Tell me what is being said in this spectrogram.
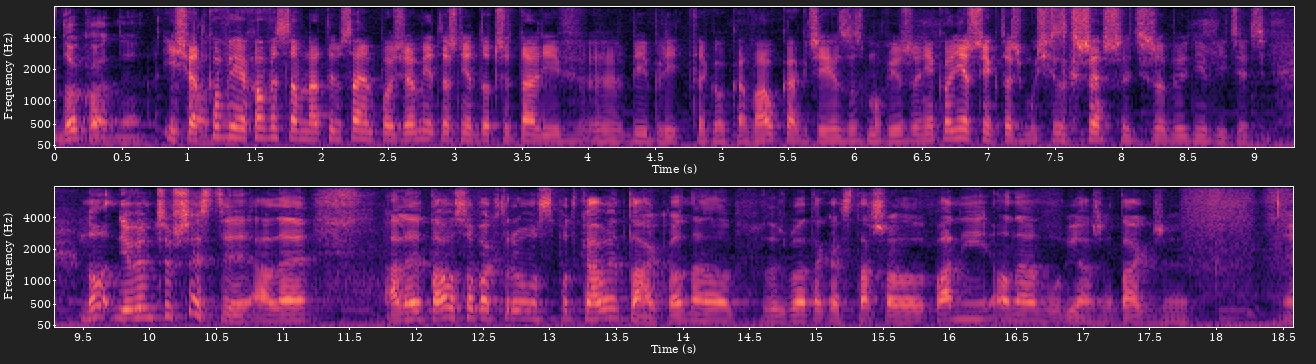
Dokładnie. I dokładnie. świadkowie Jehowy są na tym samym poziomie, też nie doczytali w Biblii tego kawałka, gdzie Jezus mówi, że niekoniecznie ktoś musi zgrzeszyć, żeby nie widzieć. No, nie wiem czy wszyscy, ale, ale ta osoba, którą spotkałem, tak, ona już była taka starsza pani, ona mówiła, że tak, że yy,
